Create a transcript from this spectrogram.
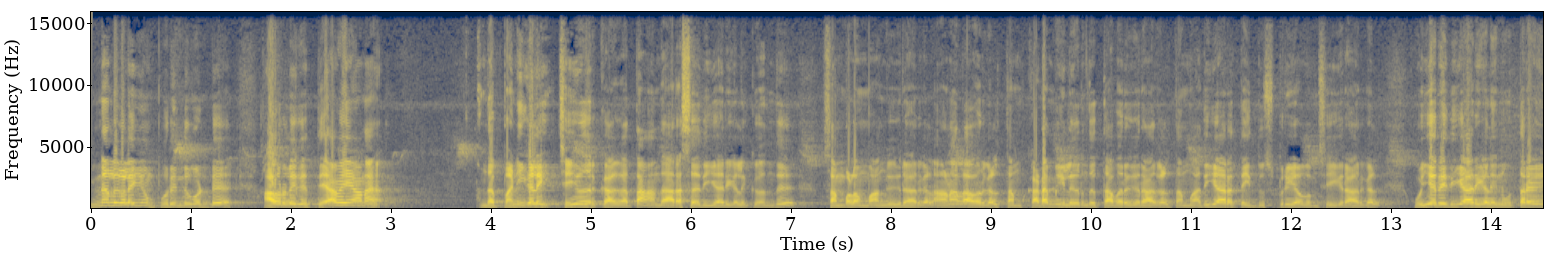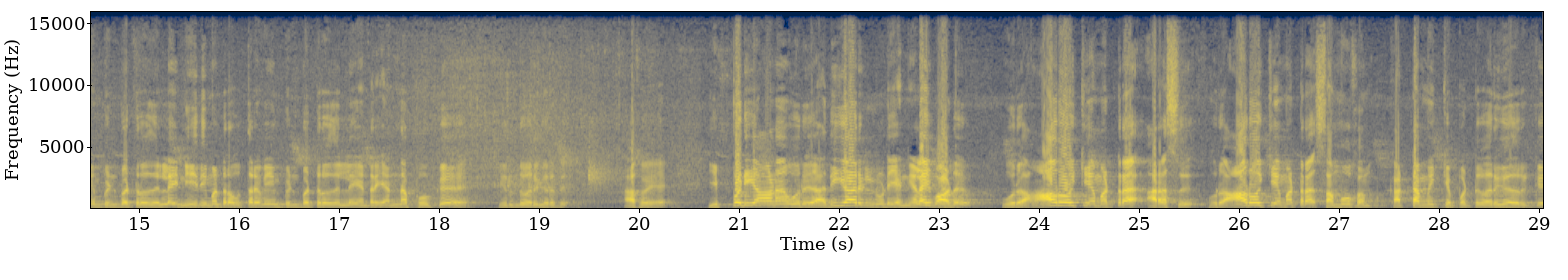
இன்னல்களையும் புரிந்து கொண்டு அவர்களுக்கு தேவையான அந்த பணிகளை செய்வதற்காகத்தான் அந்த அரசு அதிகாரிகளுக்கு வந்து சம்பளம் வாங்குகிறார்கள். ஆனால் அவர்கள் தம் கடமையிலிருந்து தவறுகிறார்கள். தம் அதிகாரத்தை துஷ்பிரயோகம் செய்கிறார்கள். உயரதிகாரிகளின் உத்தரவையும் பின்பற்றுவதில்லை நீதிமன்ற உத்தரவையும் பின்பற்றுவதில்லை என்ற எண்ணப்போக்கு இருந்து வருகிறது. ஆகவே இப்படியான ஒரு அதிகாரிகளினுடைய நிலைப்பாடு ஒரு ஆரோக்கியமற்ற அரசு ஒரு ஆரோக்கியமற்ற சமூகம் கட்டமைக்கப்பட்டு வருவதற்கு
